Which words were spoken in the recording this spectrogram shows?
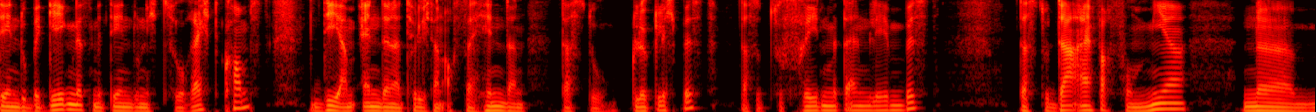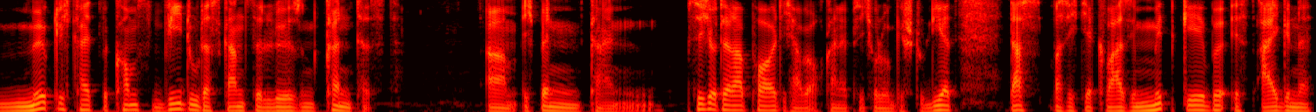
denen du begegnest, mit denen du nicht zurechtkommst, die am Ende natürlich dann auch verhindern, dass du glücklich bist, dass du zufrieden mit deinem Leben bist, dass du da einfach von mir eine Möglichkeit bekommst, wie du das Ganze lösen könntest. Ähm, ich bin kein Psychotherapeut, ich habe auch keine Psychologie studiert. Das, was ich dir quasi mitgebe, ist eigene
